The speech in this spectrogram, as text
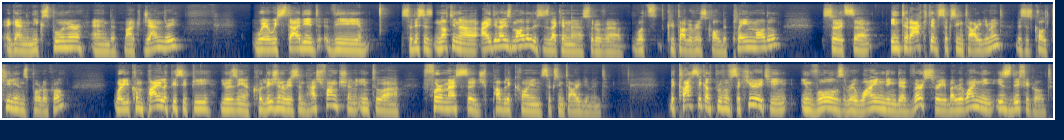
again, Nick Spooner and Mark Zhandry, where we studied the so this is not in an idealized model. This is like in a sort of a, what cryptographers call the plain model. So it's an interactive succinct argument. This is called Kilian's protocol where you compile a PCP using a collision resistant hash function into a four message public coin succinct argument. The classical proof of security involves rewinding the adversary, but rewinding is difficult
